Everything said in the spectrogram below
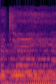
Everything.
